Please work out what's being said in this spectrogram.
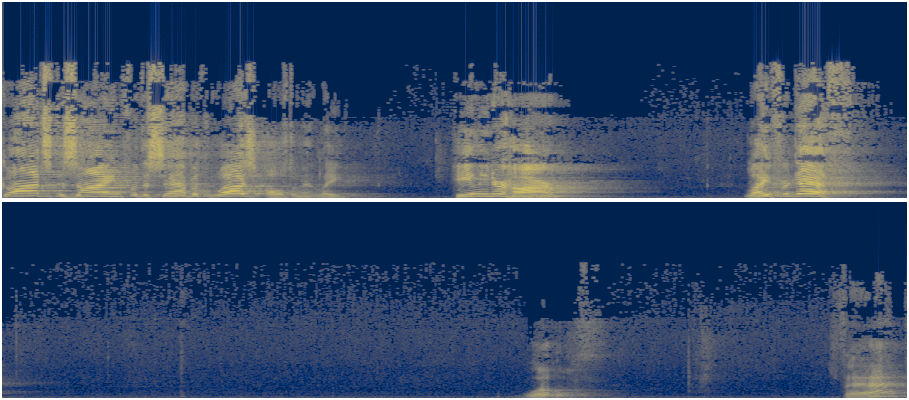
God's design for the Sabbath was ultimately? Healing or harm? Life or death? Whoa. That?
